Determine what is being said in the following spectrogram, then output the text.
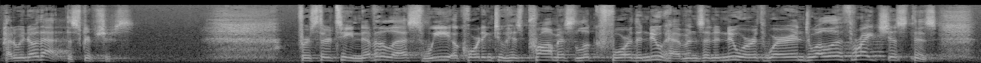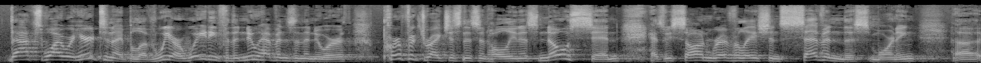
How do we know that? The scriptures. Verse 13, nevertheless, we, according to his promise, look for the new heavens and a new earth wherein dwelleth righteousness. That's why we're here tonight, beloved. We are waiting for the new heavens and the new earth, perfect righteousness and holiness, no sin, as we saw in Revelation 7 this morning, uh,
